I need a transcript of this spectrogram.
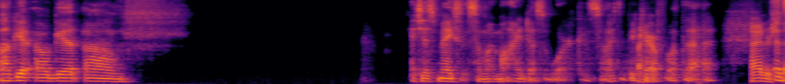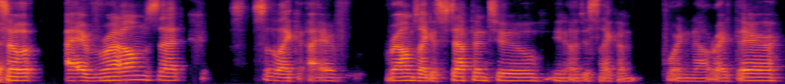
I'll get, I'll get, um, it just makes it so my mind doesn't work. And so I have to be right. careful with that. I understand. And so I have realms that, so like I have realms I could step into, you know, just like I'm pointing out right there.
